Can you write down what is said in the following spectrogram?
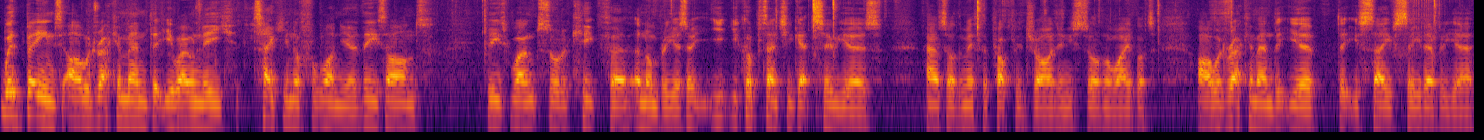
with beans I would recommend that you only take enough for one year. These aren't these won't sort of keep for a number of years. So you, you, could potentially get two years out of them if they're properly dried and you store them away. But I would recommend that you that you save seed every year.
